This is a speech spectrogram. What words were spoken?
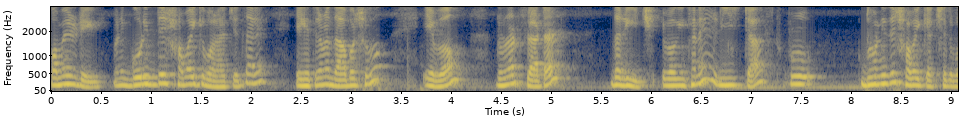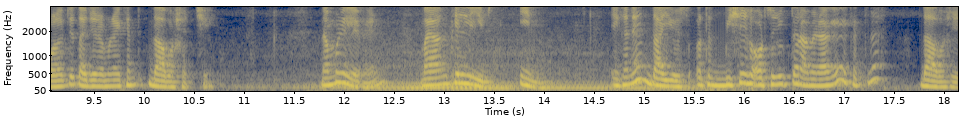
কমিউনিটি মানে গরিবদের সবাইকে বলা হচ্ছে। তাহলে এক্ষেত্রে আমরা দা বসাবো এবং do not flatter the rich এবং এখানে রিচটা পুরো ধনীদের সবাইকে একসাথে বলা হচ্ছে, তাই জন্য আমরা এখান থেকে দা বসাচ্ছি number eleven my uncle lives in এখানে দা ইউএস অর্থাৎ বিশেষ অর্থযুক্ত নামের আগে এক্ষেত্রে দা বসে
